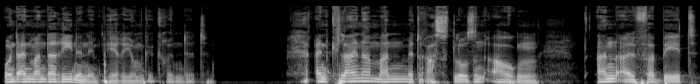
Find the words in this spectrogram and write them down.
und ein Mandarinenimperium gegründet. Ein kleiner Mann mit rastlosen Augen, Analphabet,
